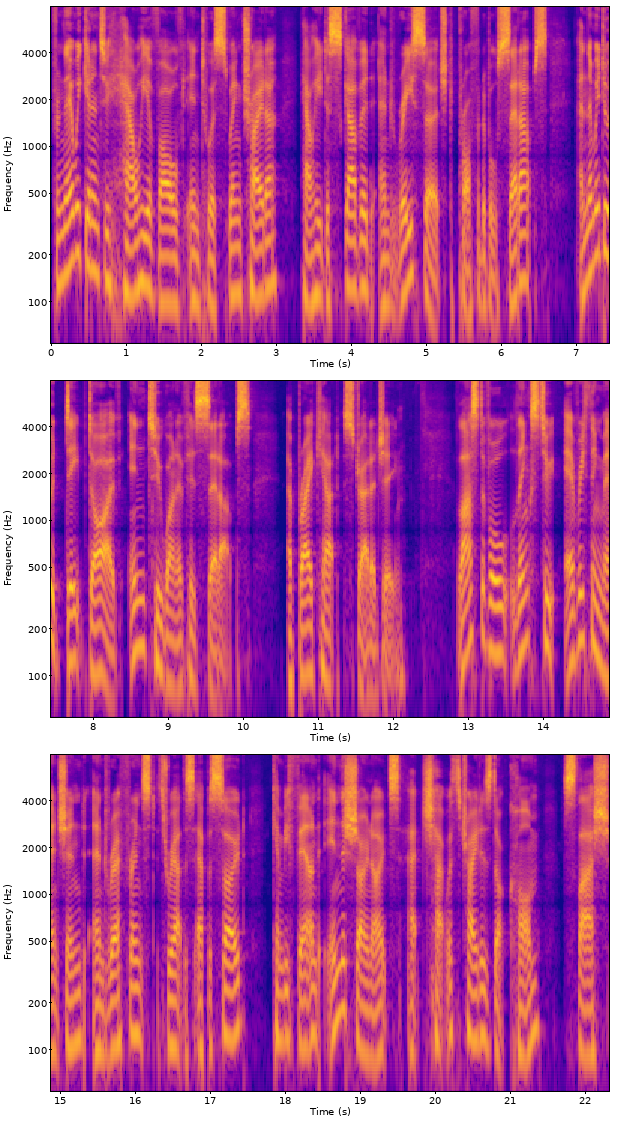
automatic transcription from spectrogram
From there, we get into how he evolved into a swing trader, how he discovered and researched profitable setups, and then we do a deep dive into one of his setups a breakout strategy. Last of all, links to everything mentioned and referenced throughout this episode can be found in the show notes at chatwithtraders.com slash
